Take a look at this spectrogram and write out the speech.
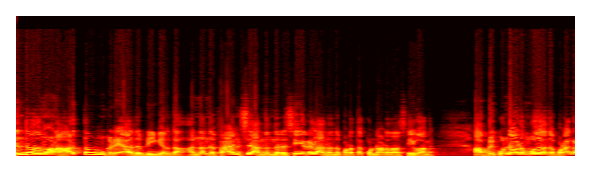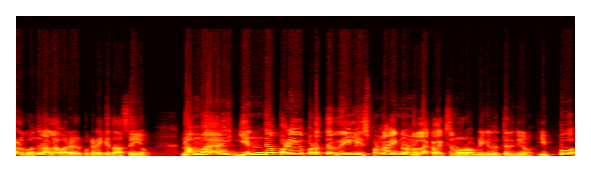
எந்த விதமான அர்த்தமும் கிடையாது அப்படிங்கிறது தான். அந்தந்த ஃபேன்ஸு அந்தந்த ரசிகர்கள் அந்தந்த படத்தை கொண்டாட தான் செய்வாங்க. அப்படி கொண்டாடும் போது அந்த படங்களுக்கு வந்து நல்ல வரவேற்பு கிடைக்க தான் செய்யும். நம்ம எந்த பழைய படத்தை ரீலீஸ் பண்ணால் இன்னும் நல்லா கலெக்ஷன் வரும் அப்படிங்கிறது தெரிஞ்சுக்கணும். இப்போது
